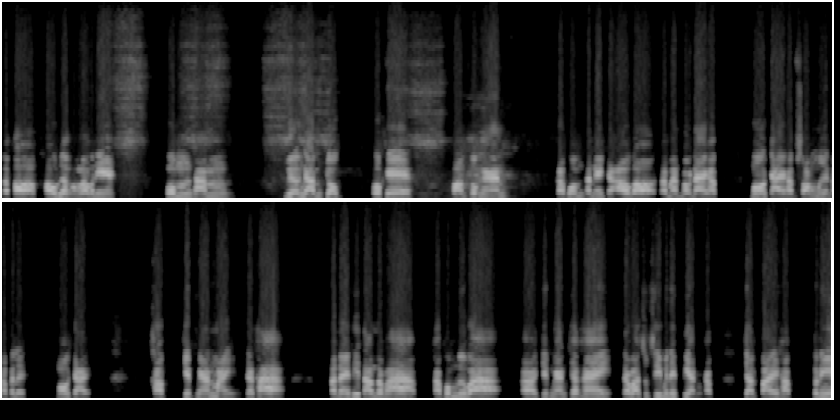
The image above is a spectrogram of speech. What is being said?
แล้วก็เข้าเรื่องของเราวันนี้ ผมทำเหลืองดำจบ โอเค พร้อมส่งงาน ครับผมท่านไหนจะเอาก็สามารถบอกได้ครับหมอจ่ายครับสองหมื่นเอาไปเลยหมอจ่ายครับ เก็บงานใหม่ แต่ถ้าท่านไหนที่ตามสภาพครับ ผมหรือว่าเก็บงานเครื่องให้ แต่ว่าชุดสีไม่ได้เปลี่ยนครับ จัดไปครับ ตัวนี้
